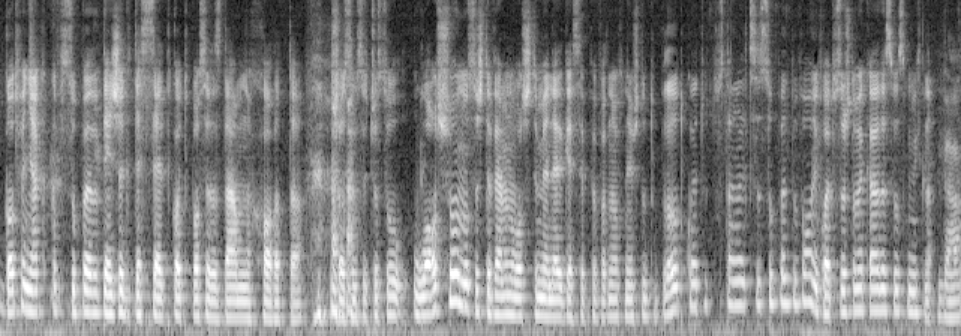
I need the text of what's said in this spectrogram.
готвя някакъв супер тежък десерт, който после раздавам на хората, защото съм се чувствал лошо, но също време лошата ми енергия се е превърна в нещо добро, от което останалите са супер доволни, което също ме кара да се усмихна. Да,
